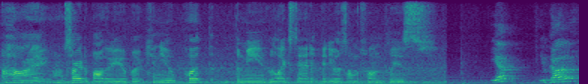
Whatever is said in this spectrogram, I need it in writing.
hi, I'm sorry to bother you, but can you put the, the me who likes to edit videos on the phone, please? Yep, you got him.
